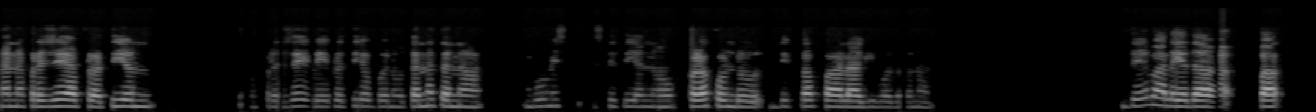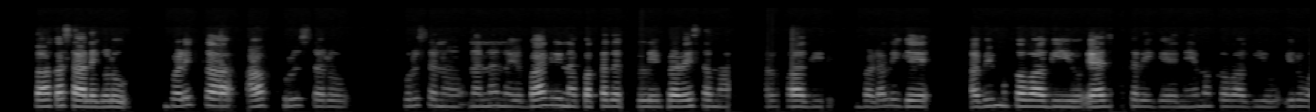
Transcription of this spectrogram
ನನ್ನ ಪ್ರಜೆಯ ಪ್ರತಿಯೊಂದು, ಪ್ರಜೆಯಲ್ಲಿ ಪ್ರತಿಯೊಬ್ಬನು ತನ್ನ ತನ್ನ ಭೂಮಿ ಸ್ಥಿತಿಯನ್ನು ಕಳಕೊಂಡು ದಿಕ್ಕಾಪಾಲಾಗಿ ಹೋದನು. ದೇವಾಲಯದ ಪಾ ಪಾಕಶಾಲೆಗಳು ಬಳಿಕ ಆ ಪುರುಷರು, ಪುರುಷನು ನನ್ನನ್ನು ಹೆಬ್ಬಾಗಿಲಿನ ಪಕ್ಕದಲ್ಲಿ ಪ್ರವೇಶ ಮಾರ್ಗವಾಗಿ ಬಡಲಿಗೆ ಅಭಿಮುಖವಾಗಿಯೂ ಯಾಜಕರಿಗೆ ನೇಮಕವಾಗಿಯೂ ಇರುವ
